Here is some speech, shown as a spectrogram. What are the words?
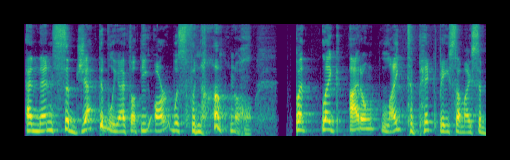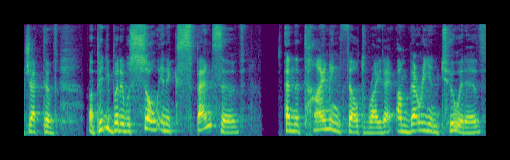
And then subjectively, I thought the art was phenomenal. But like, I don't like to pick based on my subjective opinion, but it was so inexpensive and the timing felt right. I, I'm very intuitive.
